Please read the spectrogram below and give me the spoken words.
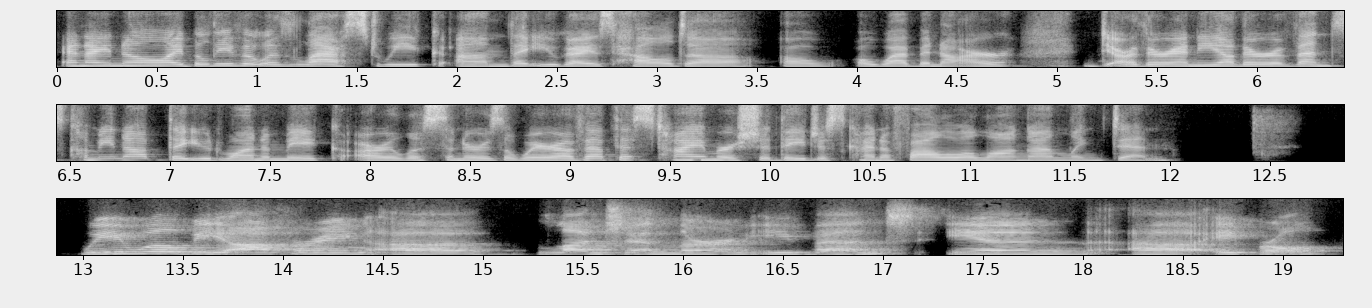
And I know, I believe it was last week um, that you guys held a, a, a, webinar. Are there any other events coming up that you'd want to make our listeners aware of at this time, or should they just kind of follow along on LinkedIn? We will be offering a lunch and learn event in uh, April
